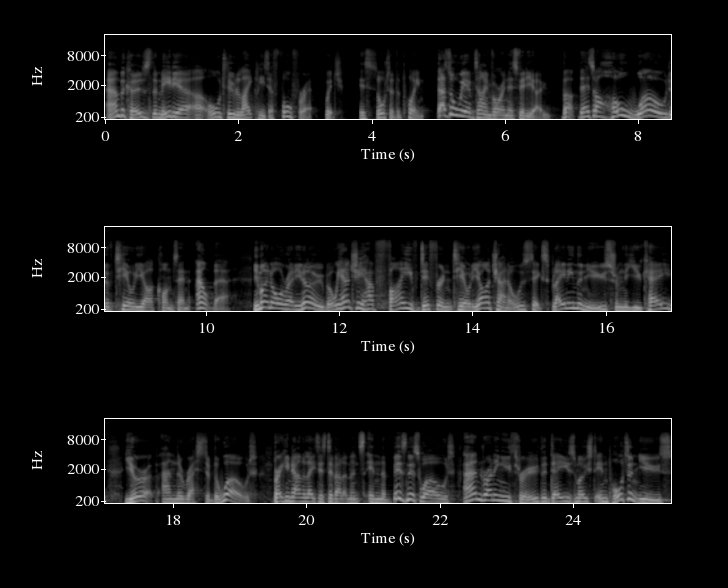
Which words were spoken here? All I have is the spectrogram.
and because the media are all too likely to fall for it, which is sort of the point. That's all we have time for in this video, but there's a whole world of TLDR content out there. You might not already know, but we actually have five different TLDR channels explaining the news from the UK, Europe, and the rest of the world, breaking down the latest developments in the business world, and running you through the day's most important news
